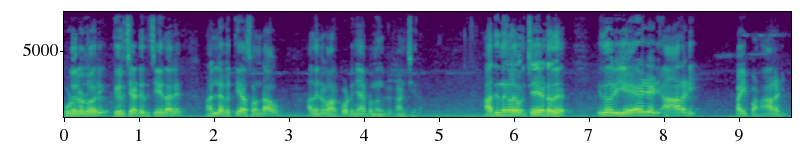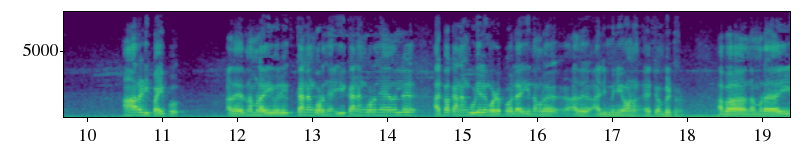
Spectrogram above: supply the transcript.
കൂടുതലുള്ളവർ തീർച്ചയായിട്ടും ഇത് ചെയ്താൽ നല്ല വ്യത്യാസം ഉണ്ടാവും. അതിനുള്ള വർക്കൗട്ട് ഞാൻ ഇപ്പോൾ നിങ്ങൾക്ക് കാണിച്ചു തരാം. ആദ്യം നിങ്ങൾ ചെയ്യേണ്ടത് ഇതൊരു ഏഴടി ആറടി പൈപ്പാണ് ആറടി. ആറടി പൈപ്പ്. അതായത് നമ്മളെ ഈ ഒരു കനം കുറഞ്ഞ ഈ കനം കുറഞ്ഞതിൽ അല്പം കനം കൂടിയാലും കുഴപ്പമില്ല. ഈ നമ്മൾ അത് അലുമിനിയമാണ് ഏറ്റവും ബെറ്റർ അപ്പോൾ നമ്മുടെ ഈ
